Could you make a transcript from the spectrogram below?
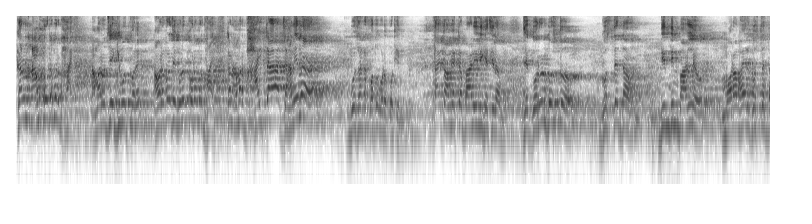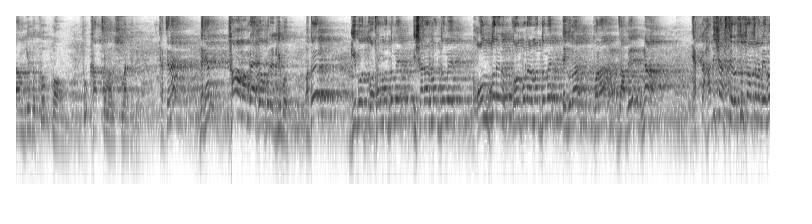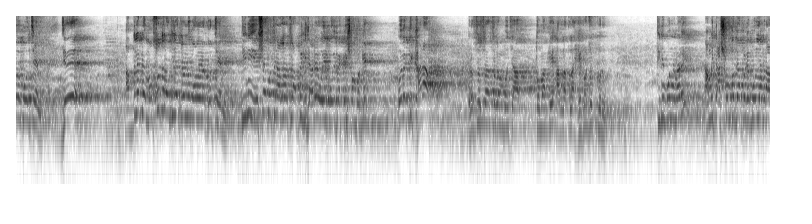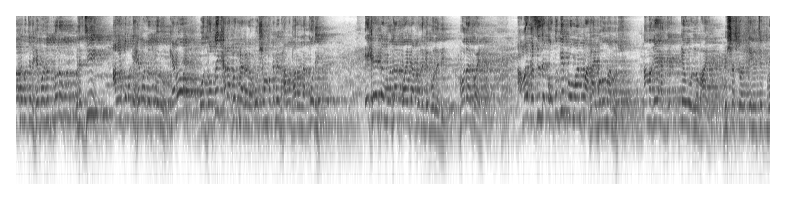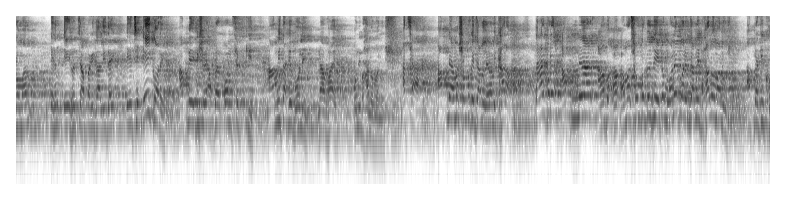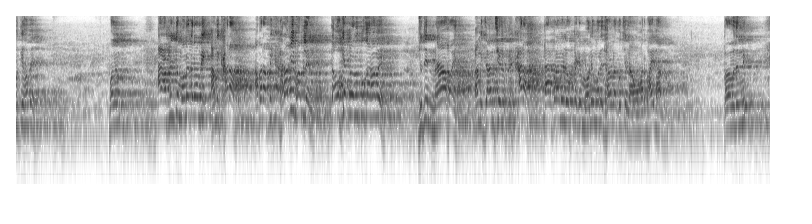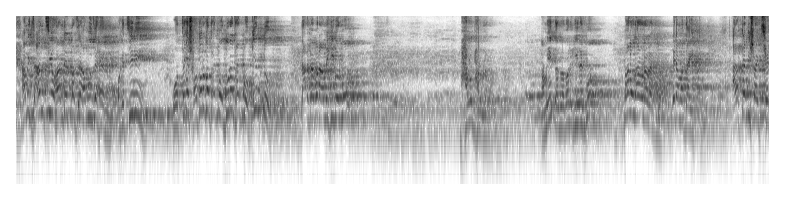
কারণ ওটা আমার ভাই। আমারও যে গিবোধ করে, আমার ব্যাপারে যে গিবোধ, ওটা আমার ভাই। কারণ আমার ভাইটা জানে না, বোঝাটা কত বড় কঠিন। তাই তো আমি একটা বাণী লিখেছিলাম যে, গরুর গোস্ত, গোস্তের দাম দিন দিন বাড়লেও মরা ভাইয়ের গোস্তের দাম কিন্তু খুব কম। খুব খাচ্ছে মানুষ মার্কেটে। খাচ্ছে না? দেখেন, সব আমরা একে অপরের গিবোধ অতএব গিবোধ কথার মাধ্যমে, ইশারার মাধ্যমে, অন্তরের কল্পনার মাধ্যমে এগুলা করা যাবে না। একটা হাদিসে আসছে, রসুল সাল্লাম এভাবে বলছেন যে, আব্দুল ইবনে মাসুদ রাজিল্লাহ বর্ণনা করছেন, তিনি এসে বলছেন, আল্লাহ রসুল, আপনি কি জানেন ওই ওই ব্যক্তি সম্পর্কে? ওই ব্যক্তি খারাপ? রসুল সাল্লাম বলছে তোমাকে আল্লাহ তালা হেফাজত করুক। তিনি বললেন, আরে, আমি তার সম্পর্কে আপনাকে বললাম আপনি বলছেন, হেফাজত করুক। বলছে, জি, আল্লাহ তোমাকে হেফাজত করুক। কেন? ও যতই খারাপ হোক না কেন, ওর সম্পর্কে আমি ভালো ধারণা করি। এখানে একটা মজার পয়েন্ট আপনাদেরকে বলে দিই। মজার পয়েন্ট আমার কাছে যে কত কি প্রমাণ পাঠায় বহু মানুষ, আমাকে এক- কেউ বলল, ভাই, বিশ্বাস করেন, এই হচ্ছে প্রমাণ, এখন এই হচ্ছে আপনাকে গালি দেয়, এই হচ্ছে, এই করে। আপনি এই বিষয়ে আপনার কনসেপ্ট কি? আমি তাকে বলি, না ভাই, উনি ভালো মানুষ। আচ্ছা আপনি আমার সম্পর্কে জানলেন, আমি খারাপ। তারপরে আমার সম্পর্কে যদি এটা মনে করেন যে আমি ভালো মানুষ, আপনার কি ক্ষতি হবে? বলেন। আর আপনি যদি মনে করেন আমি খারাপ, আবার আপনি খারাপই ভাবলেন, তাও কি আপনার উপকার হবে? যদি না হয়, আমি জানছি লোকটা খারাপ, তারপর আমি লোকটাকে মনে মনে ধারণা করছি না আমার ভাই ভালো। কথা বোঝেননি আমি জানছি ও হান্ড্রেড পার্সেন্ট আবু জাহেল, ওকে চিনি। ওর থেকে সতর্ক থাকব, দূরে থাকব, কিন্তু তার ব্যাপারে আমি কি করব? ভালো ধারণা আমি তার ব্যাপারে কি রাখব? ভালো ধারণা রাখব। এটা আমার দায়িত্ব। আর একটা বিষয় ছেড়ে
